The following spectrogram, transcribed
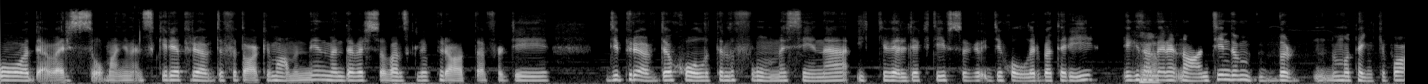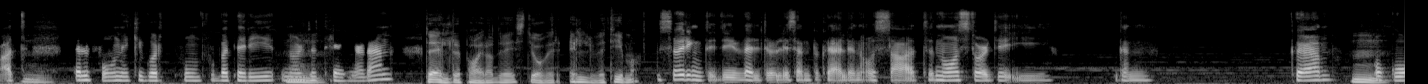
Og det var så mange mennesker. Jeg prøvde å få tak i mammaen min, men det var så vanskelig å prate fordi de prøvde å holde telefonene sine ikke veldig aktive, så de holder batteri. Ikke sant? Ja. Det er en annen ting du, bør, du må tenke på, at telefonen ikke går tom for batteri når du Mm. trenger den. Det eldre paret hadde reist i over elleve timer. Så ringte de veldig veldig sent på kvelden og sa at nå står de i den køen Mm. og gå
